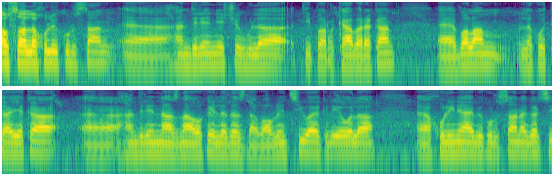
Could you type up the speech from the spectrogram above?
ئەو سال لە خولی کوردستان هەندرێن یەکێک بوو لە تیپە ڕکابەرەکان بەڵام لە کۆتاییەکە هەندرێن نازناوەکەی لەدەستدا باڵێن چی وای کرد ئێوە لە خولینایبی کوردستان ئەگەرچی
